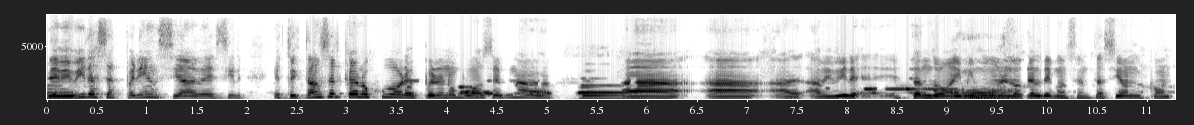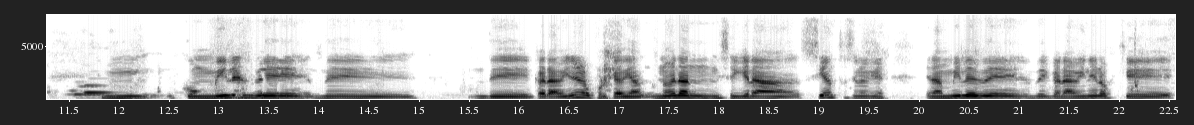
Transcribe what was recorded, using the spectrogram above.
de vivir esa experiencia, de decir, estoy tan cerca de los jugadores, pero no puedo hacer nada, a, vivir eh, estando ahí mismo en el oh. hotel de concentración con, con miles de, de, carabineros, porque había, no eran ni siquiera cientos, sino que eran miles de carabineros que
